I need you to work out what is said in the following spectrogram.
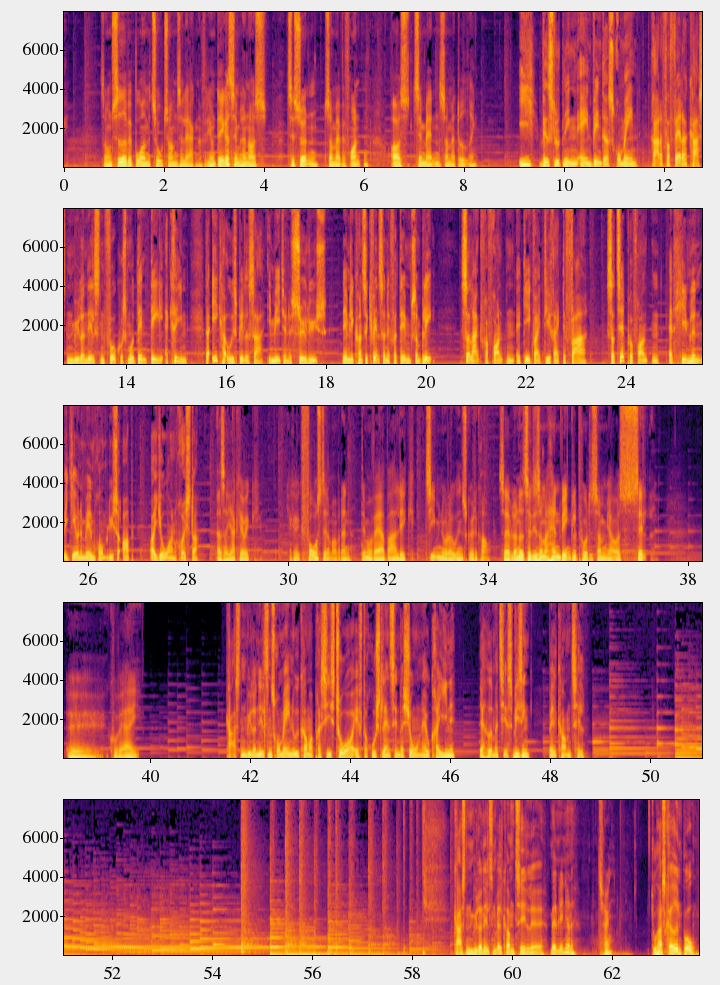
Så hun sidder ved bordet med to tomme tallerkener, fordi hun dækker simpelthen også til sønnen, som er ved fronten, og til manden, som er død. Ikke? I ved slutningen af en vinters roman retter forfatter Carsten Møller Nielsen fokus mod den del af krigen, der ikke har udspillet sig i mediernes søgelys, nemlig konsekvenserne for dem, som blev så langt fra fronten, at de ikke var i direkte fare, så tæt på fronten, at himlen med jævne mellemrum lyser op, og jorden ryster. Altså, jeg kan jo ikke, jeg kan jo ikke forestille mig, hvordan det må være bare at ligge 10 minutter ude i en skyttegrav. Så jeg bliver nødt til ligesom at have en vinkel på det, som jeg også selv øh, kunne være i. Carsten Møller Nielsens roman udkommer præcis to år efter Ruslands invasion af Ukraine. Jeg hedder Mathias Wissing. Velkommen til. Carsten Møller Nielsen, velkommen til øh, Mellem Linjerne. Tak. Du har skrevet en bog,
